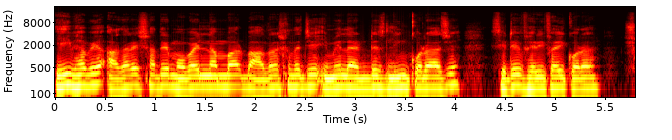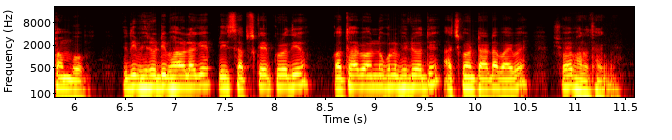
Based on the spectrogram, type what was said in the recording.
এইভাবে আধারের সাথে মোবাইল নাম্বার বা আধারের সাথে যে ইমেল অ্যাড্রেস লিঙ্ক করা আছে, সেটাই ভেরিফাই করা সম্ভব। যদি ভিডিওটি ভালো লাগে প্লিজ সাবস্ক্রাইব করে দিও। কথা হবে অন্য কোনো ভিডিওতে। আজকে টাটা বাই বাই সবাই ভালো থাকবে।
